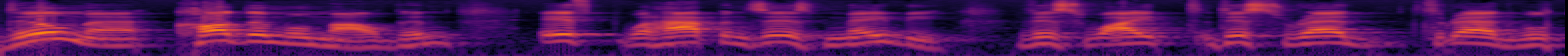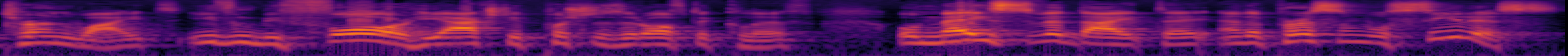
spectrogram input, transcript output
Dilma kademu malbin. If what happens is maybe this white, this red thread will turn white even before he actually pushes it off the cliff, and the person will see this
